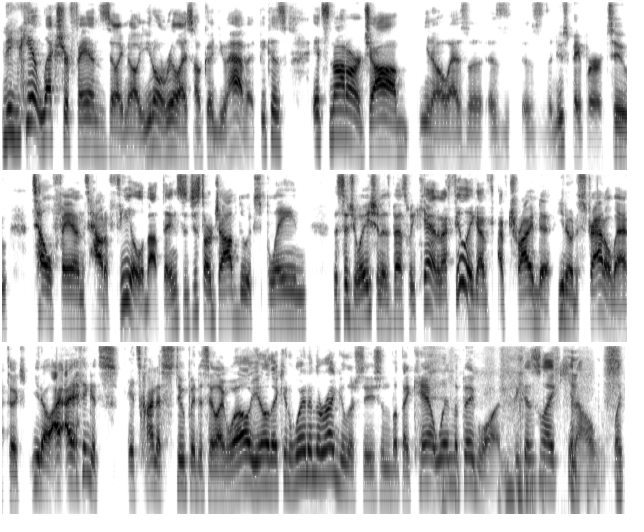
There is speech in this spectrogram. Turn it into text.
you, know, you can't lecture fans and say like, no, you don't realize how good you have it because it's not our job, you know, as a, as, as the newspaper to tell fans how to feel about things. It's just our job to explain the situation as best we can. And I feel like I've I've tried to you know to straddle that to you know I, I think it's it's kind of stupid to say like well you know they can win in the regular season but they can't win the big one because like you know like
